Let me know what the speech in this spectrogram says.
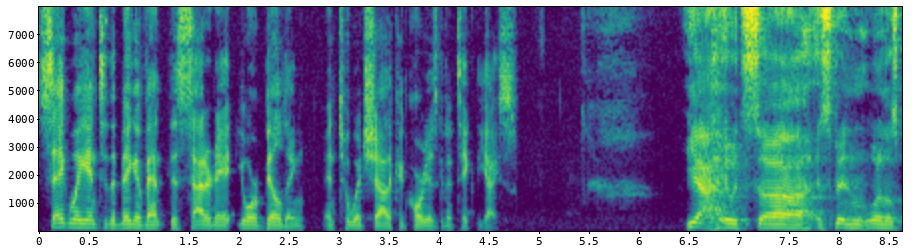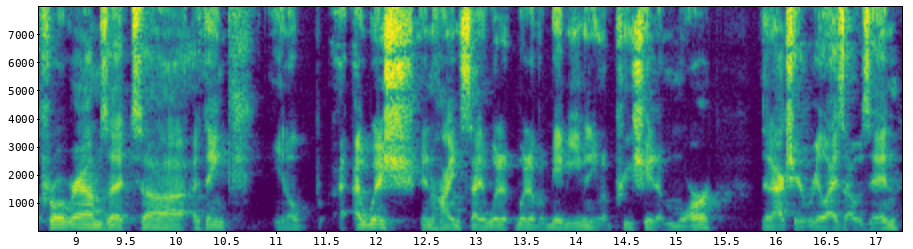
segue into the big event this Saturday at your building, into which uh, Concordia is going to take the ice. Yeah, it's uh, it's been one of those programs that uh, I think you know I, wish in hindsight would would have maybe even even appreciated more than actually realized I was in.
